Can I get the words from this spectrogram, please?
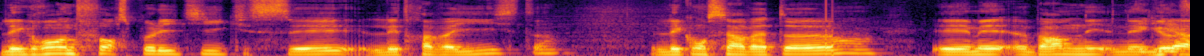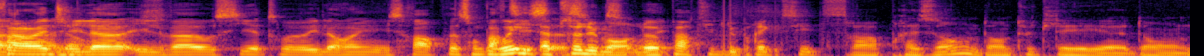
Les grandes forces politiques, c'est les travaillistes, les conservateurs et mais euh, par exemple, Nigel Farage, il, va aussi être, il, aura, il sera après son parti. Oui, absolument. le parti du Brexit sera présent dans toutes les, euh, dans,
